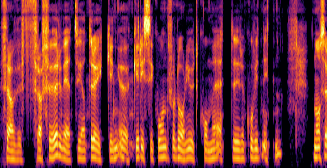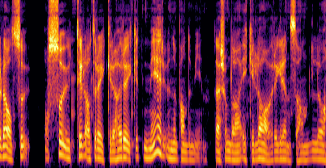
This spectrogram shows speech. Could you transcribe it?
Fra, fra, før vet vi at røyking øker risikoen for dårlig utkomme etter covid-19. Nå ser det altså også ut til at røykere har røyket mer under pandemien, dersom da ikke lavere grensehandel og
